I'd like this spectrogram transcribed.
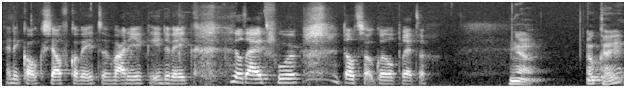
En ik ook zelf kan weten wanneer ik in de week dat uitvoer. Dat is ook wel prettig. Ja, oké.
